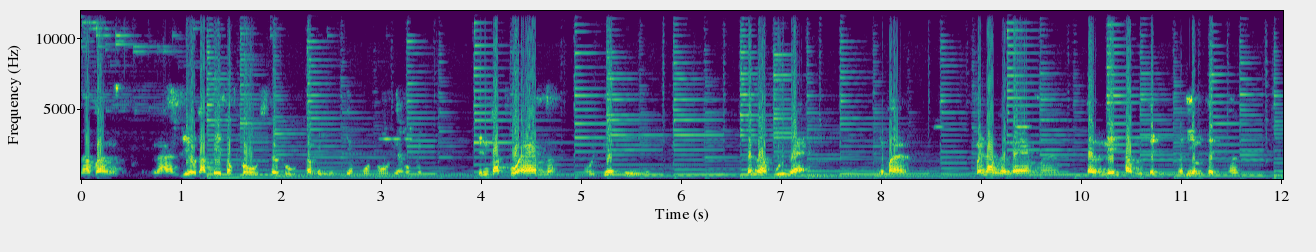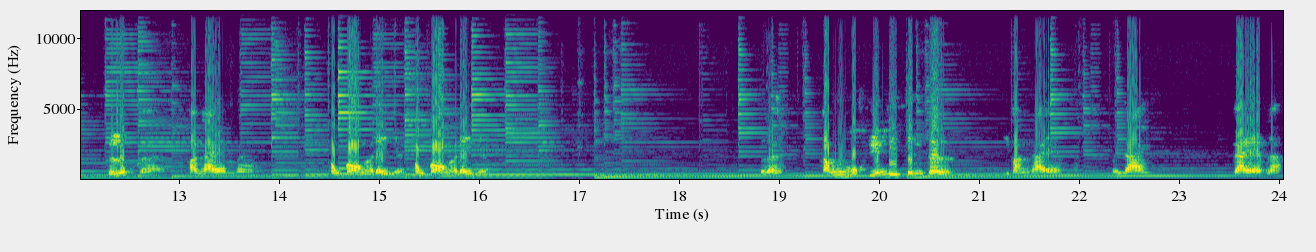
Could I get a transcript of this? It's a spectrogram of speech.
Dạ vâng là điều đam mê tốc độ sở hữu cho mình được chiếc mô tô riêng của mình. Tính cách của em á hồi trước thì rất là vui vẻ. Nhưng mà mấy năm gần đây em trở nên trầm tính và điềm tĩnh hơn. Từ lúc uh, bạn gái em uh, không còn ở đây nữa không còn ở đây nữa. Tức là trong một chuyến đi tình cờ, thì bạn gái em mới gài gài em là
